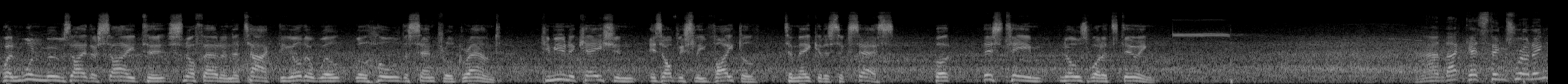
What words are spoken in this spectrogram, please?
when one moves either side to snuff out an attack, the other will, will hold the central ground. Communication is obviously vital to make it a success, but this team knows what it's doing. And that gets things running.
